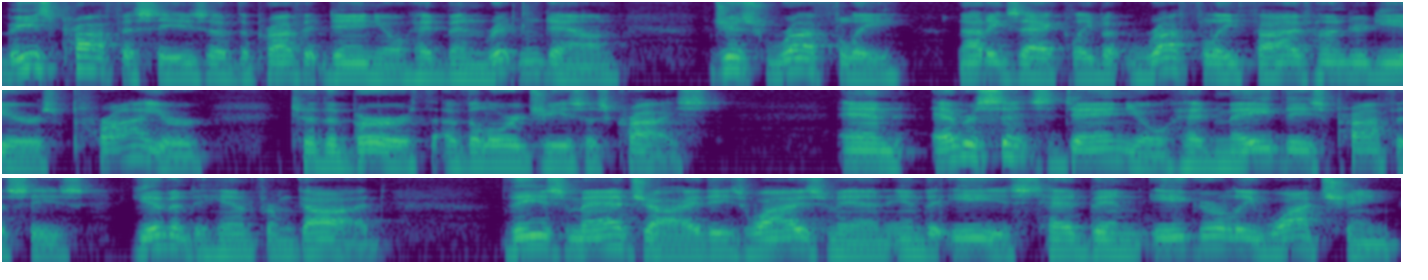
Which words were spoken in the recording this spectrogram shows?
these prophecies of the prophet Daniel had been written down just roughly, not exactly, but roughly 500 years prior to the birth of the Lord Jesus Christ. And ever since Daniel had made these prophecies given to him from God, these magi, these wise men in the east, had been eagerly watching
